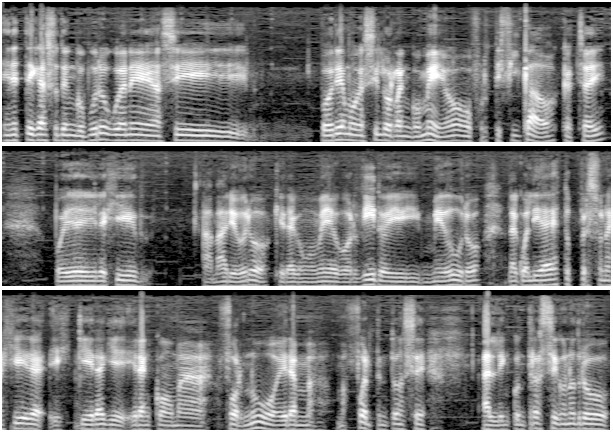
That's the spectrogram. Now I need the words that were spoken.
en este caso tengo puros weones así, podríamos decirlo rango medio o fortificados, ¿cachai? Podías elegir a Mario Bros, que era como medio gordito y medio duro, la cualidad de estos personajes era, es que era que eran como más fornudos, eran más, más fuertes, entonces al encontrarse con otro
